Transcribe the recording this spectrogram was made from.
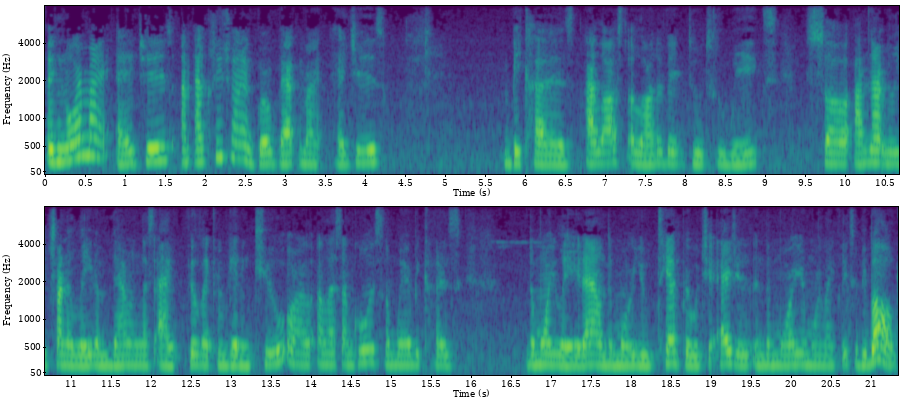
ignore my edges. I'm actually trying to grow back my edges because I lost a lot of it due to wigs so I'm not really trying to lay them down unless I feel like I'm getting cute or unless I'm going somewhere because the more you lay it down, the more you tamper with your edges and the more you're more likely to be bald.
